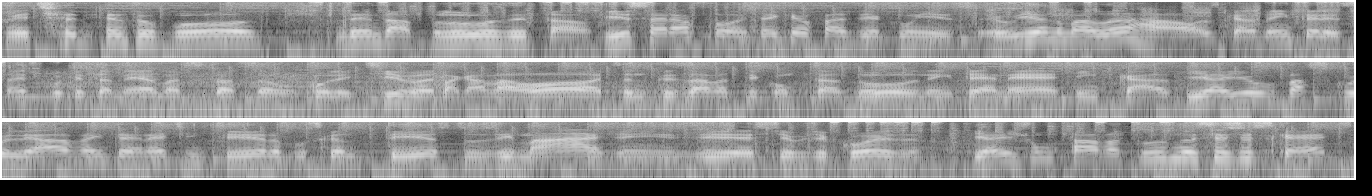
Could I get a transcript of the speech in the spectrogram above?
metia dentro do bolso dentro da blusa e tal. Isso era a fonte. O que eu fazia com isso? Eu ia numa lan house, que era bem interessante, porque também era uma situação coletiva, pagava hora, você não precisava ter computador, nem internet em casa. E aí eu vasculhava a internet inteira, buscando textos, imagens e esse tipo de coisa. E aí juntava tudo nesses disquetes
